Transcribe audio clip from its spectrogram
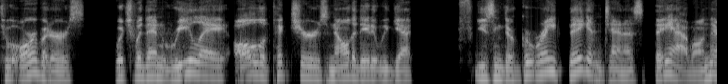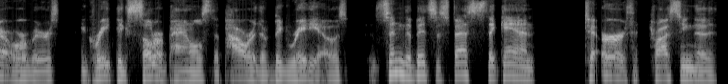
to orbiters, which would then relay all the pictures and all the data we get using their great big antennas they have on their orbiters and great big solar panels to power their big radios, sending the bits as fast as they can to Earth, crossing the,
